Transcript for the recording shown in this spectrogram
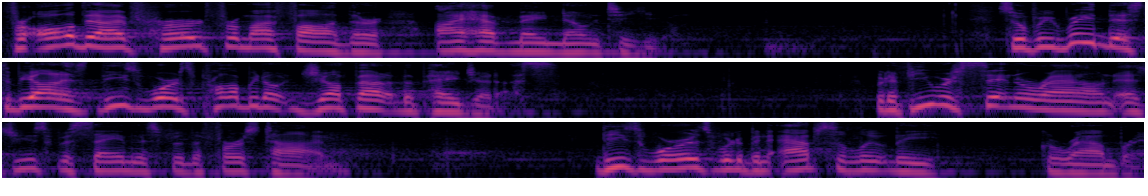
For all that I've heard from my Father, I have made known to you. So if we read this, to be honest, these words probably don't jump out at the page at us. But if you were sitting around as Jesus was saying this for the first time, these words would have been absolutely groundbreaking.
